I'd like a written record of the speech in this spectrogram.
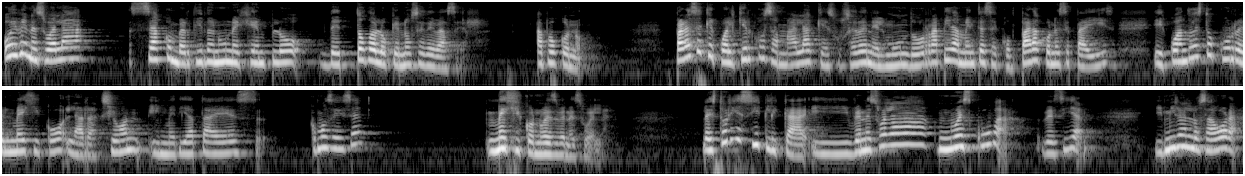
Hoy Venezuela se ha convertido en un ejemplo de todo lo que no se debe hacer. ¿A poco no? Parece que cualquier cosa mala que sucede en el mundo rápidamente se compara con ese país y cuando esto ocurre en México, la reacción inmediata es, ¿cómo se dice? México no es Venezuela. La historia es cíclica y Venezuela no es Cuba, decían. Y míranlos ahora,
